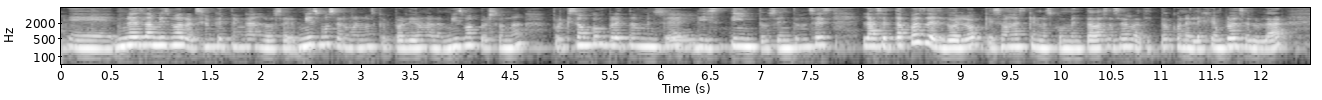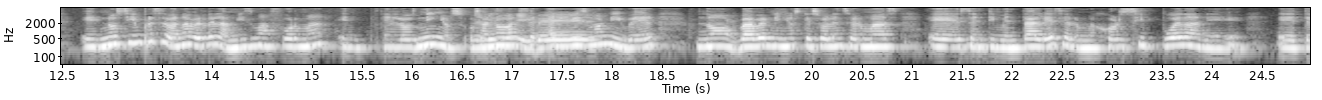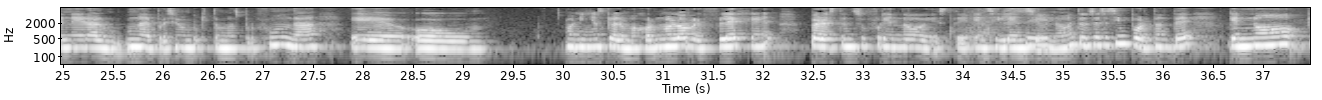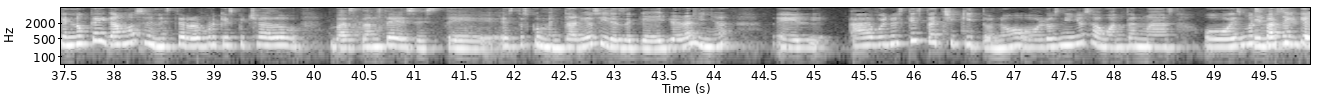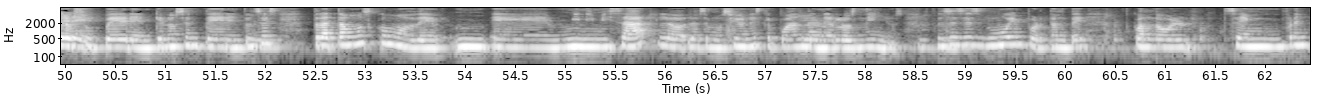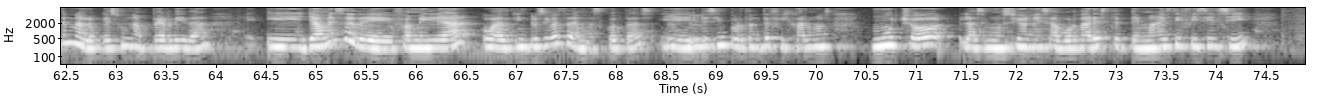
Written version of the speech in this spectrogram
Eh, no es la misma reacción que tengan los mismos hermanos que perdieron a la misma persona, porque son completamente distintos. Entonces, las etapas del duelo, que son las que nos comentabas hace ratito con el ejemplo del celular, eh, no siempre se van a ver de la misma forma en, en los niños. O sea, no es el mismo nivel. No, va a haber niños que suelen ser más eh, sentimentales y a lo mejor sí puedan eh, tener una depresión un poquito más profunda eh, o, o, niños que a lo mejor no lo reflejen pero estén sufriendo este en silencio, ¿no? Entonces es importante que no que no caigamos en este error porque he escuchado bastantes este estos comentarios y desde que yo era niña el ah, bueno, es que está chiquito, ¿no? O los niños aguantan más, o es más fácil que lo superen, que no se enteren. Entonces, tratamos como de mm, eh, minimizar las emociones que puedan tener los niños. Entonces, es muy importante cuando se enfrenten a lo que es una pérdida, y llámese de familiar o inclusive hasta de mascotas, y es importante fijarnos mucho las emociones, abordar este tema. Es difícil, sí,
